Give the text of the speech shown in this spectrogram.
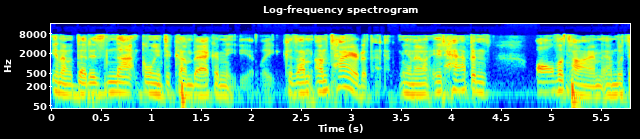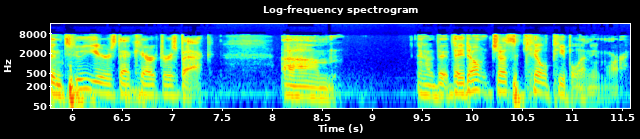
you know that is not going to come back immediately because I'm I'm tired of that. You know, it happens all the time, and within two years that character is back. Um, you know, they, they don't just kill people anymore.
